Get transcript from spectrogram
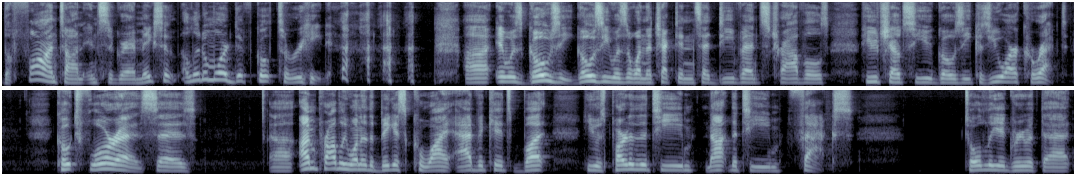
the font on Instagram makes it a little more difficult to read. uh, it was Gozy. Gozy was the one that checked in and said defense travels. Huge shouts to you, Gozy, because you are correct. Coach Flores says, uh, I'm probably one of the biggest Kawhi advocates, but he was part of the team, not the team. Facts. Totally agree with that.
